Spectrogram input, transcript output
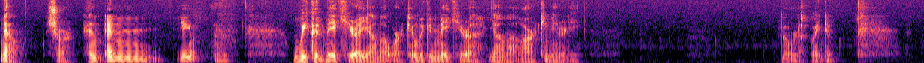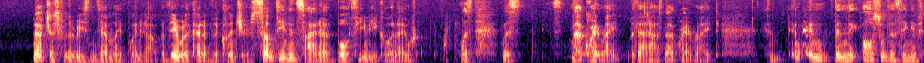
Now, sure, and and you, we could make Hirayama work, and we could make Hirayama our community. No, we're not going to. Not just for the reasons Emily pointed out, but they were kind of the clinchers. Something inside of both Yumiko and I was was not quite right with that house, not quite right. And and, and then the, also the thing is,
